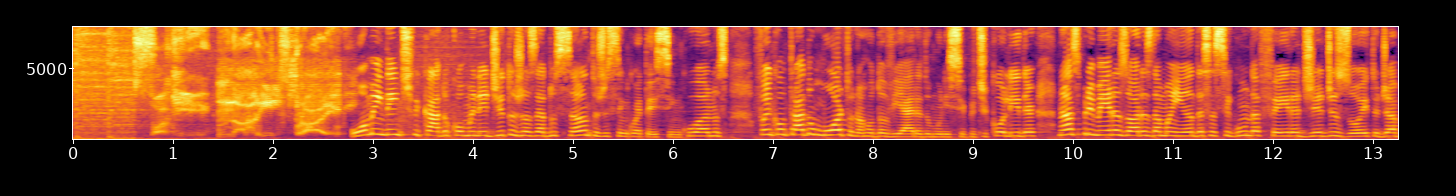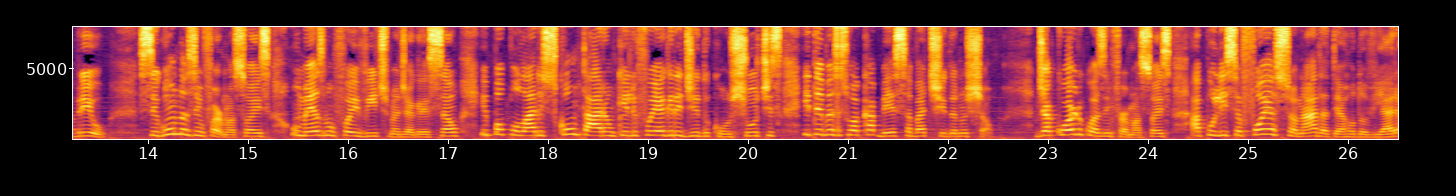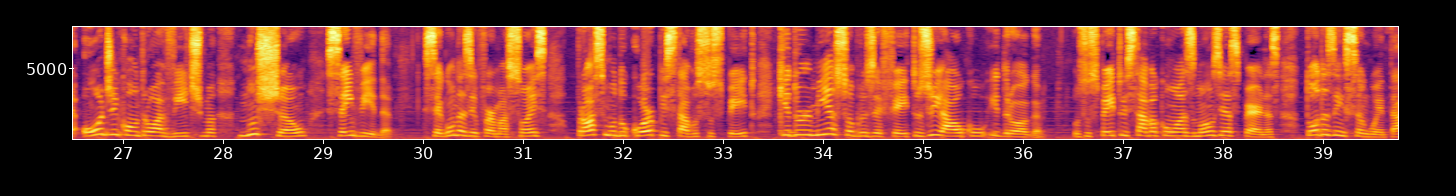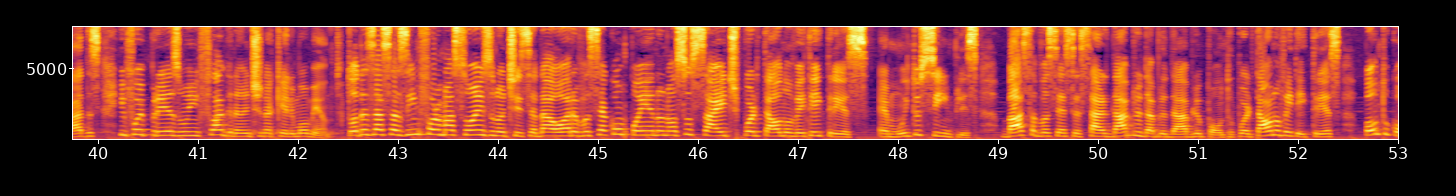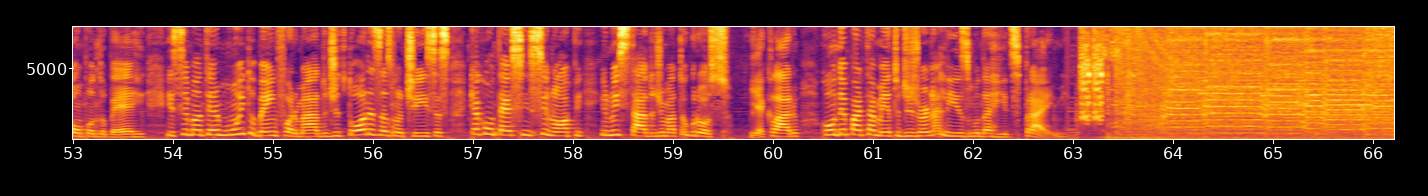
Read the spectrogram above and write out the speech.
Só aqui, na Hits Prime. O homem identificado como Enedito José dos Santos, de 55 anos, foi encontrado morto na rodoviária do município de Colíder nas primeiras horas da manhã dessa segunda-feira, dia 18 de abril. Segundo as informações, o mesmo foi vítima de agressão e populares contaram que ele foi agredido com chutes e teve a sua cabeça batida no chão. De acordo com as informações, a polícia foi acionada até a rodoviária, onde encontrou a vítima no chão, sem vida. Segundo as informações, próximo do corpo estava o suspeito, que dormia sobre os efeitos de álcool e droga. O suspeito estava com as mãos e as pernas todas ensanguentadas e foi preso em flagrante naquele momento. Todas essas informações do Notícia da Hora você acompanha no nosso site Portal 93. É muito simples, basta você acessar www.portal93.com.br e se manter muito bem informado de todas as notícias que acontecem em Sinop e no estado de Mato Grosso. E é claro, com o departamento de jornalismo da Hits Prime.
